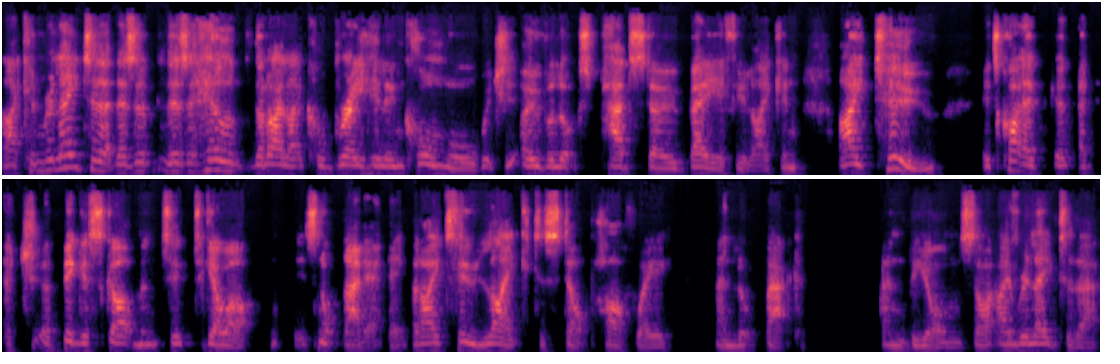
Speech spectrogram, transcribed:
I can relate to that. There's a there's a hill that I like called Brea Hill in Cornwall, which overlooks Padstow Bay, if you like. And I too, it's quite a, a, a, a big escarpment to, to go up. It's not that epic, but I too like to stop halfway and look back and beyond. So I relate to that.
